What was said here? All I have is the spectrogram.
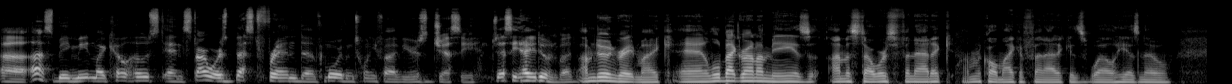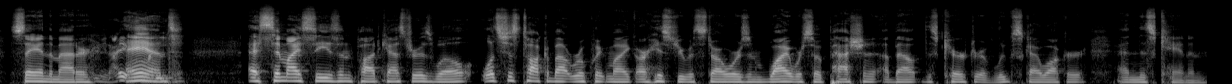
Uh, us being me and my co-host and Star Wars best friend of more than 25 years, Jesse. Jesse, how you doing, bud? I'm doing great, Mike. And a little background on me is I'm a Star Wars fanatic. I'm gonna call Mike a fanatic as well. He has no say in the matter. I mean, I and a semi-seasoned podcaster as well. Let's just talk about real quick, Mike, our history with Star Wars and why we're so passionate about this character of Luke Skywalker and this canon.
